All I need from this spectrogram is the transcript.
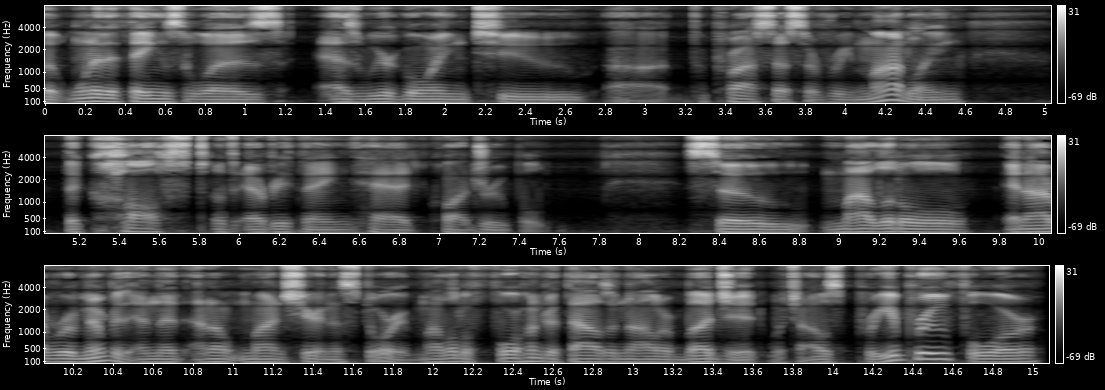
but one of the things was as we were going to uh, the process of remodeling, the cost of everything had quadrupled. So my little, and I remember, and I don't mind sharing the story. My little four hundred thousand dollar budget, which I was pre-approved for,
